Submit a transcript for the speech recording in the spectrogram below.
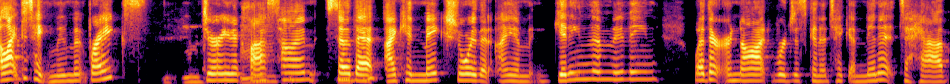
I like to take movement breaks Mhm. during a class Mhm. time so that I can make sure that I am getting them moving, whether or not we're just going to take a minute to have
